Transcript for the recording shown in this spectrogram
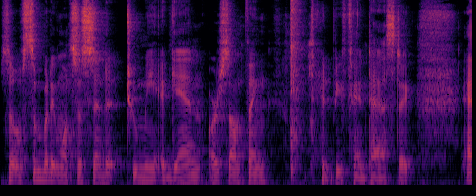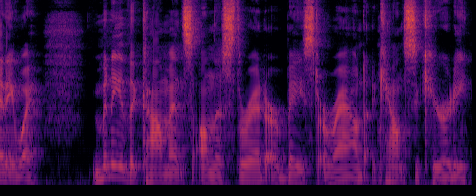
So if somebody wants to send it to me again or something, it'd be fantastic. Anyway, many of the comments on this thread are based around account security,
